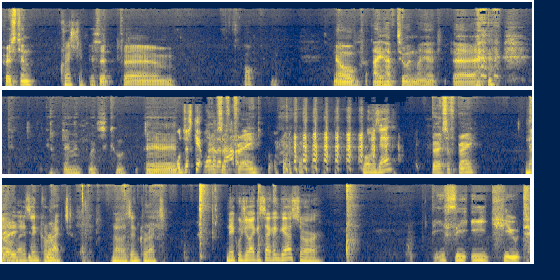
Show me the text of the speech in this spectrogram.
Christian, Christian. is it? Um... Oh, no, I have two in my head. Uh... God damn it! What's it called? Uh, We'll just get one Birds of them of out of there. Prey. What was that? Birds of Prey. No, Prey. that is incorrect. No, that's incorrect. Nick, would you like a second guess or DCE cute.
